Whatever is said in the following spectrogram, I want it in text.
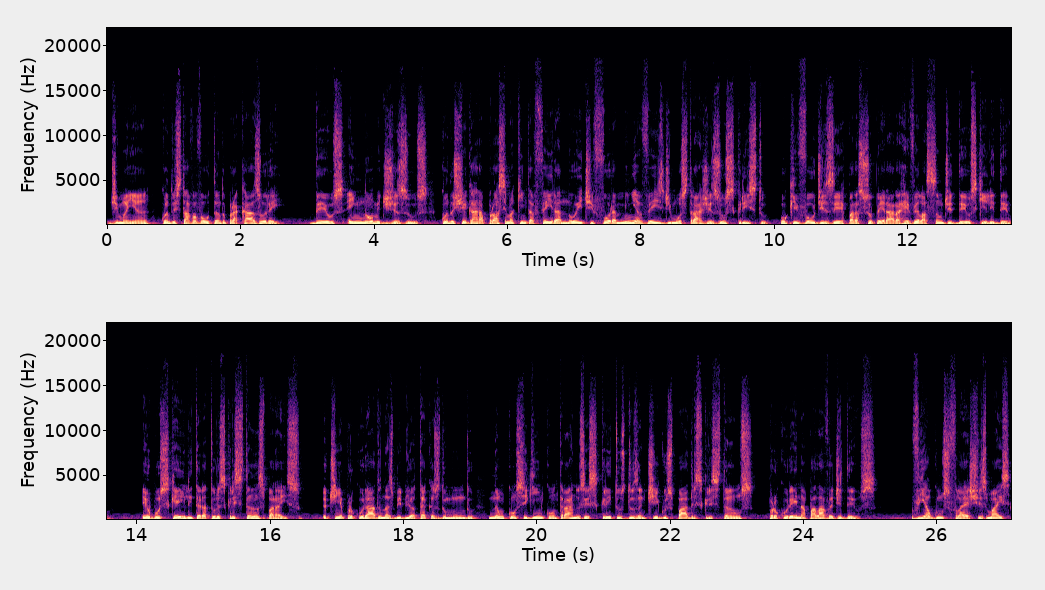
De manhã, quando estava voltando para casa, orei. Deus, em nome de Jesus, quando chegar a próxima quinta-feira à noite e for a minha vez de mostrar Jesus Cristo, o que vou dizer para superar a revelação de Deus que Ele deu? Eu busquei literaturas cristãs para isso. Eu tinha procurado nas bibliotecas do mundo, não consegui encontrar nos escritos dos antigos padres cristãos, procurei na palavra de Deus. Vi alguns flashes, mas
